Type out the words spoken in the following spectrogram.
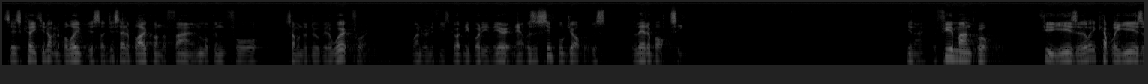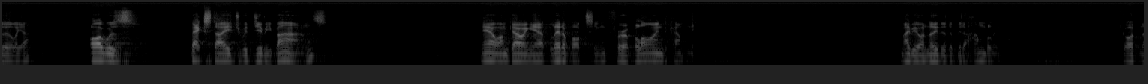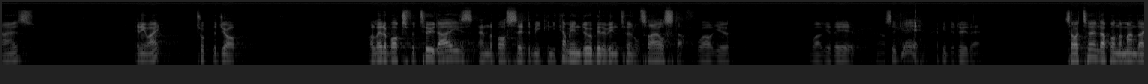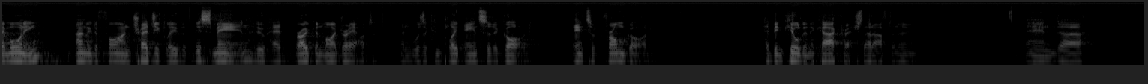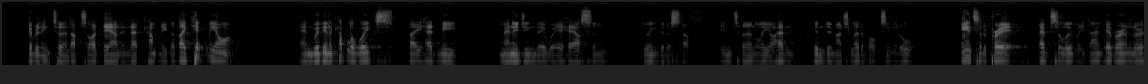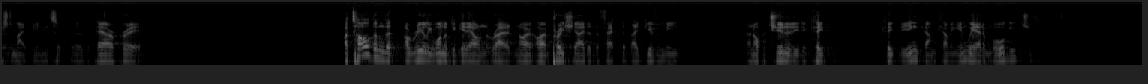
Says, Keith, you're not going to believe this. I just had a bloke on the phone looking for someone to do a bit of work for him, wondering if he's got anybody in the area. Now, it was a simple job, it was letterboxing. You know, a few months, well, a few years earlier, a couple of years earlier, I was backstage with Jimmy Barnes now I'm going out letterboxing for a blind company. Maybe I needed a bit of humbling. God knows. Anyway, took the job. I led a box for two days, and the boss said to me, Can you come in and do a bit of internal sales stuff while you're, while you're there? And I said, Yeah, happy to do that. So I turned up on the Monday morning, only to find tragically that this man who had broken my drought and was a complete answer to God, answer from God, had been killed in a car crash that afternoon. And uh, everything turned upside down in that company. But they kept me on. And within a couple of weeks, they had me managing their warehouse and doing a bit of stuff internally. I, hadn't, I didn't do much letterboxing at all. Answer to prayer, absolutely. Don't ever underestimate the, answer, uh, the power of prayer. I told them that I really wanted to get out on the road, and I, I appreciated the fact that they'd given me an opportunity to keep, keep the income coming in. We had a mortgage.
